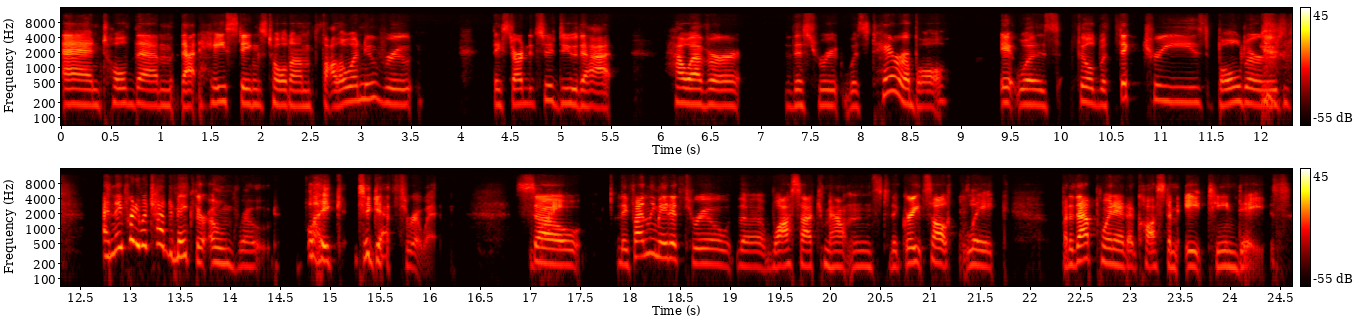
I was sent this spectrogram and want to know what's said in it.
and told them that Hastings told him follow a new route. They started to do that. However, this route was terrible. It was filled with thick trees, boulders, and they pretty much had to make their own road like to get through it. So they finally made it through the Wasatch Mountains to the Great Salt Lake, but at that point it had cost them 18 days.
